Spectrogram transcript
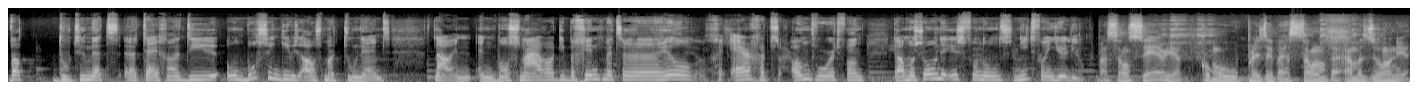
wat doet u met, uh, tegen die ontbossing die alsmaar toeneemt? Nou, en, en Bolsonaro die begint met een heel geërgerd antwoord van... de Amazone is van ons, niet van jullie. Passão séria como preservação da Amazônia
